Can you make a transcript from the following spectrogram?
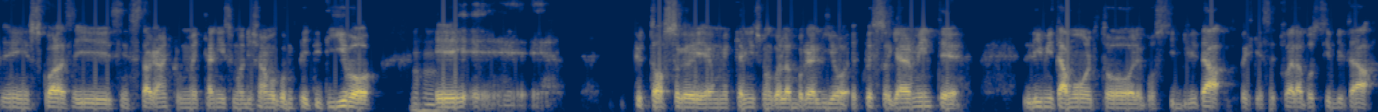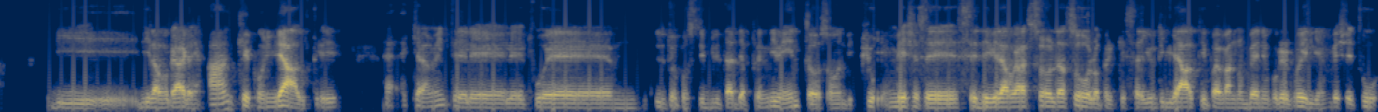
in scuola si, si instaura anche un meccanismo diciamo competitivo uh-huh. e, e, piuttosto che un meccanismo collaborativo e questo chiaramente limita molto le possibilità, perché se tu hai la possibilità di, di lavorare anche con gli altri, eh, chiaramente le, le, tue, le, tue, possibilità di apprendimento sono di più. Invece se, se, devi lavorare solo da solo perché se aiuti gli altri poi vanno bene pure quelli, invece tu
